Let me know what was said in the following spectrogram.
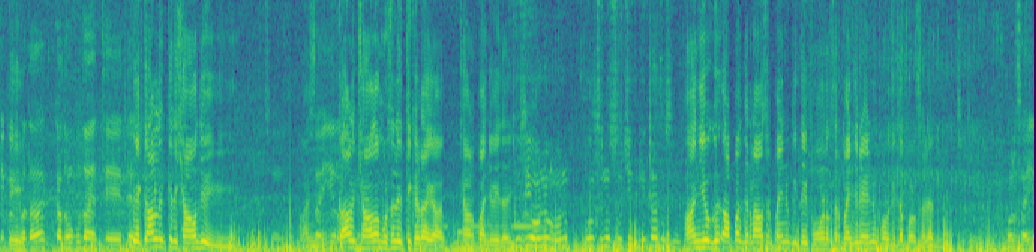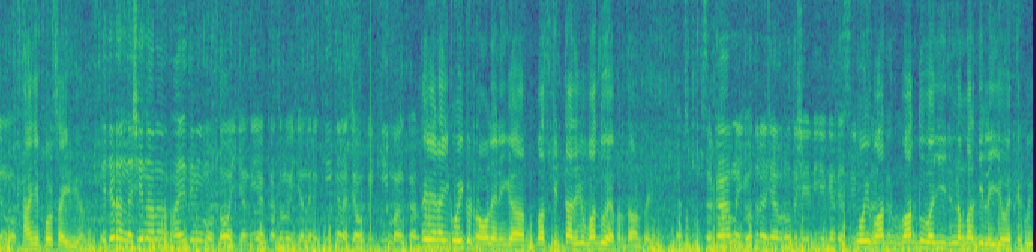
ਤੇ ਕੋਈ ਤੇ- ਪਤਾ ਕਦੋਂ ਕੁ ਦਾ ਇੱਥੇ death ਕੱਲ ਕਿਤੇ ਸ਼ਾਮ ਦੀ ਹੋਈ ਵੀ ਜੀ। ਅੱਛਾ ਜੀ। ਸਹੀ ਹੈ ਨਾ? ਕੱਲ ਸ਼ਾਮ ਦਾ ਮੋਟਰਸਾਈਕਲ ਇੱਥੇ ਖੜਾ ਹੈਗਾ ਸ਼ਾਮ 5 ਵਜੇ ਦਾ ਜੀ। ਤੁਸੀਂ ਹੁਣ ਹੁਣ ਪੁਲਿਸ ਨੂੰ ਸੂਚਿਤ ਕੀਤਾ ਤੁਸੀਂ? ਹਾਂਜੀ ਉਹ ਗ- ਆਪਾਂ ਗਰਨਾਮ ਸਰਪੰਚ ਨੂੰ ਕੀਤਾ ਸੀ ਫੋਨ ਸਰਪੰਚ ਨੇ ਇਹਨੂੰ ਫੋਨ ਕੀਤਾ ਪੁਲਿਸ ਵਾਲਿਆਂ ਨੂੰ। ਜੀ। ਪੁਲਿਸ ਆਈ ਹੈ ਮੌਕੇ ਹਾਂਜੀ ਪੁਲਿਸ ਆਈ ਵੀ ਆ ਇਹ ਜਿਹੜਾ ਨਸ਼ੇ ਨਾਲ ਆਏ ਦਿਨ ਹੀ ਮੌਤਾਂ ਹੋਈ ਜਾਂਦੀਆਂ ਕਤਲ ਹੋਈ ਜਾਂਦੇ ਨੇ ਕੀ ਕਹਿਣਾ ਚਾਹੋਗੇ ਕੀ ਮੰਗ ਕਰਦੇ ਇਹ ਨਾ ਜੀ ਕੋਈ ਕੰਟਰੋਲ ਨਹੀਂਗਾ ਬਸ ਚਿੱਟਾ ਸੀ ਵਾਧੂ ਹੈ ਫਿਰਦਾ ਹੁਣ ਤਾਂ ਜੀ। ਅੱਛਾ ਸਰਕਾਰ ਨੇ ਯੁੱਧ ਨਸ਼ਾ ਵਿਰੋਧ ਛੇੜੀ ਹੈ ਕਹਿੰਦੇ ਅਸੀਂ ਕੋਈ ਵਾਧ- ਵਾਧੂ ਵਾ ਜੀ ਜਿੰਨਾ ਮਰਜ਼ੀ ਲਈ ਜਾਓ ਇੱਥੇ ਕੋਈ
